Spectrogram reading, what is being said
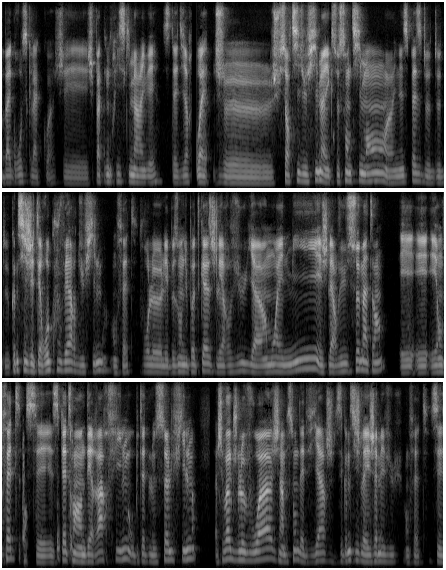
bah grosse claque quoi. J'ai pas compris ce qui m'arrivait. C'est-à-dire ouais, je suis sorti du film avec ce sentiment, euh, une espèce de, de, de comme si j'étais recouvert du film en fait. Pour le, les besoins du podcast, je l'ai revu il y a un mois et demi et je l'ai revu ce matin. Et, et, et en fait, c'est peut-être un des rares films ou peut-être le seul film à chaque fois que je le vois, j'ai l'impression d'être vierge. C'est comme si je l'avais jamais vu, en fait. C'est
